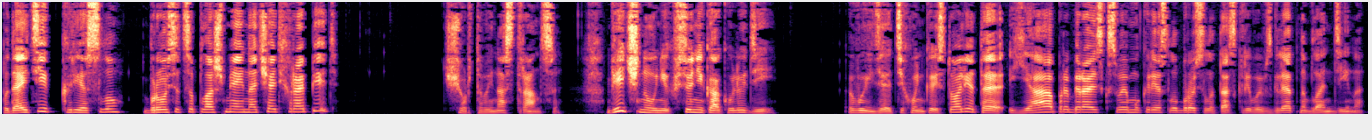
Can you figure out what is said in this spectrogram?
Подойти к креслу, броситься плашмя и начать храпеть? Чёртовы иностранцы! Вечно у них все не как у людей. Выйдя тихонько из туалета, я, пробираясь к своему креслу, бросила тоскливый взгляд на блондина.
